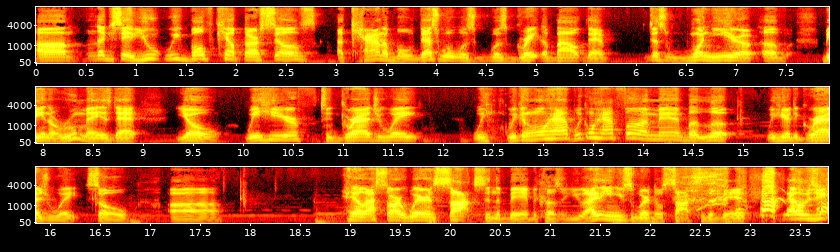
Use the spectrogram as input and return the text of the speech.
um, like you said, you we both kept ourselves accountable. That's what was was great about that. Just one year of, of being a roommate is that yo, we here to graduate. We we gonna have we gonna have fun, man. But look, we here to graduate. So uh hell, I started wearing socks in the bed because of you. I didn't used to wear those socks in the bed. that was you.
